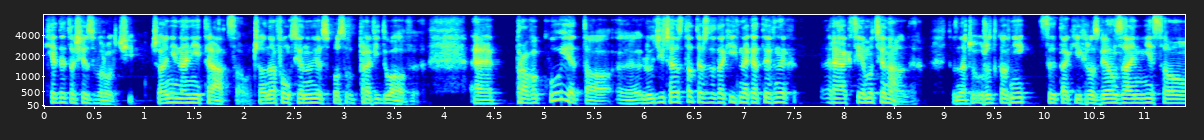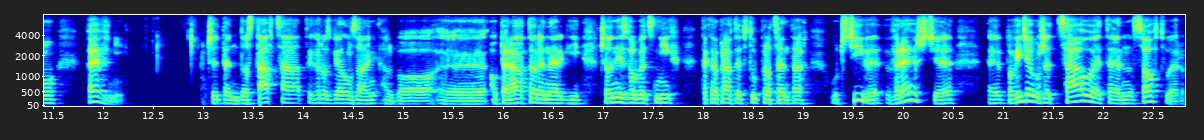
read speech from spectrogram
kiedy to się zwróci, czy oni na niej tracą, czy ona funkcjonuje w sposób prawidłowy. prowokuje to ludzi często też do takich negatywnych reakcji emocjonalnych. To znaczy, użytkownicy takich rozwiązań nie są pewni, czy ten dostawca tych rozwiązań albo y, operator energii, czy on jest wobec nich tak naprawdę w 100% uczciwy. Wreszcie y, powiedziałbym, że cały ten software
